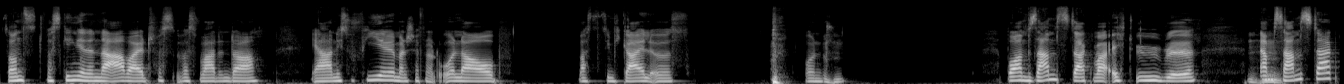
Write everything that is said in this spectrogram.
sonst, was ging dir denn in der Arbeit? Was, was war denn da? Ja, nicht so viel. Meine Chefin hat Urlaub, was ziemlich geil ist. Und Mhm. boah, am Samstag war echt übel. Mhm. Am Samstag,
